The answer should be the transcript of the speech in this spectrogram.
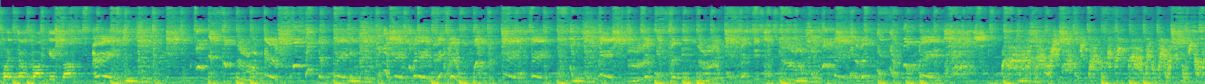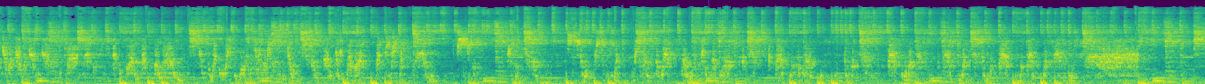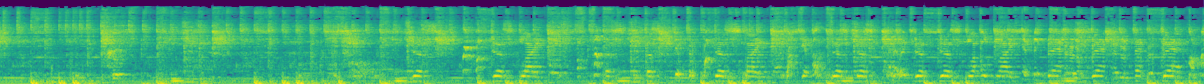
What the fuck is up? Hey! just, just like, just, just, just like, just, just, just, just just like that, that, that, that.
